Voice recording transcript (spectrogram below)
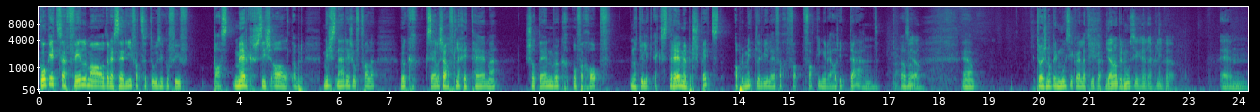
guck jetzt einen Film an oder eine Serie von 2005, passt, merkst du, sie ist alt. Aber mir ist es dann erst aufgefallen, wirklich gesellschaftliche Themen schon dann wirklich auf den Kopf natürlich extrem überspitzt, aber mittlerweile einfach fu- fucking Realität. Also, ja. Ja. Du hast noch bei der Musik bleiben. Ja, noch bei der Musik bleiben. Ähm,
